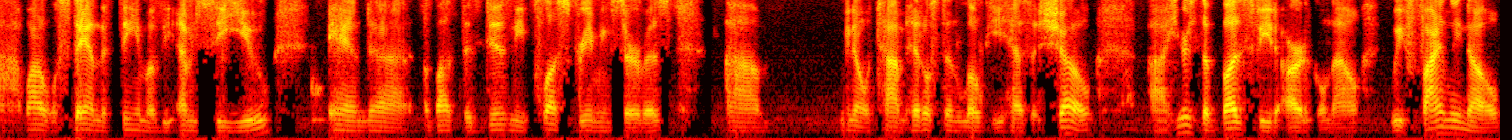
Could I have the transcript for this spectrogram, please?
Uh, while we'll stay on the theme of the MCU and uh, about the Disney Plus streaming service. Um, you know, Tom Hiddleston, Loki has a show. Uh, here's the BuzzFeed article now. We finally know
